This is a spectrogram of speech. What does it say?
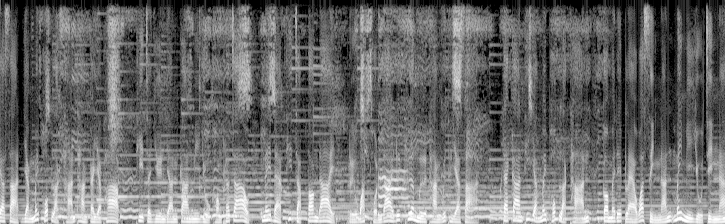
ยาศาสตร์ยังไม่พบหลักฐานทางกายภาพ ที่จะยืนยันการมีอยู่ของพระเจ้า ในแบบที่จับต้องได้ หรือวัดผลได้ด้วยเครื่องมือทางวิทยาศาสตร์ แต่การที่ยังไม่พบหลักฐาน ก็ไม่ได้แปลว่าสิ่งนั้นไม่มีอยู่จริงนะ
